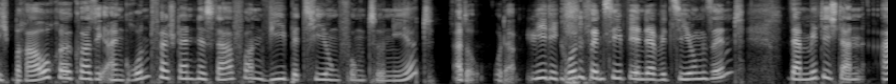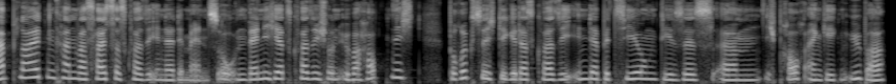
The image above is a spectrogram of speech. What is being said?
ich brauche quasi ein Grundverständnis davon, wie Beziehung funktioniert, also oder wie die Grundprinzipien der Beziehung sind, damit ich dann ableiten kann, was heißt das quasi in der Demenz. So, und wenn ich jetzt quasi schon überhaupt nicht berücksichtige, dass quasi in der Beziehung dieses, ähm, ich brauche ein Gegenüber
